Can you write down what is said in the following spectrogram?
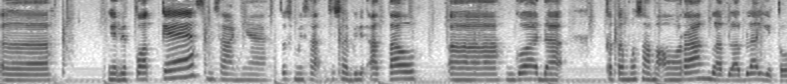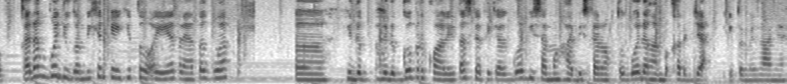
eh ngedit podcast misalnya. Terus misal terus habis atau eh gue ada ketemu sama orang bla bla bla gitu. Kadang gue juga mikir kayak gitu oh iya ternyata gue eh hidup hidup gue berkualitas ketika gue bisa menghabiskan waktu gue dengan bekerja gitu misalnya.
